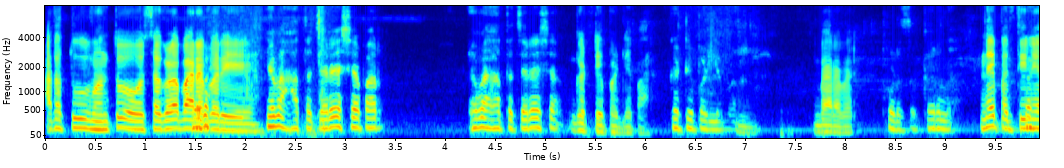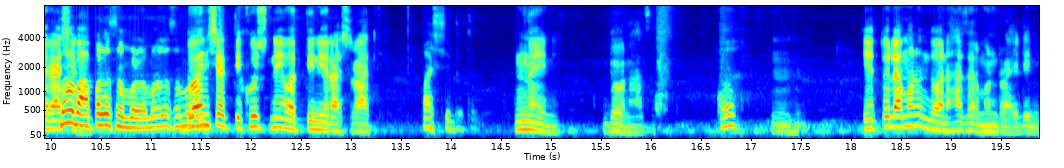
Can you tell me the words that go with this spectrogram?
आता तू म्हणतो सगळं बरोबर आहे. हे बाय हाताच्या रेषा पार. हे बाय हाताच्या रेषा. गट्टे पडले पार. गट्टी पडली पार. हम्म. बरोबर. थोडस कर ना. नाही पण ती निराश बापाला सांभाळ मला सांभाळ. दोनशेत ती खुश नाही होत ती निराश राहते. पाचशे देतो. नाही नाही. दोन हजार. हा. हे तुला म्हणून दोन हजार म्हणून राहिले मी.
